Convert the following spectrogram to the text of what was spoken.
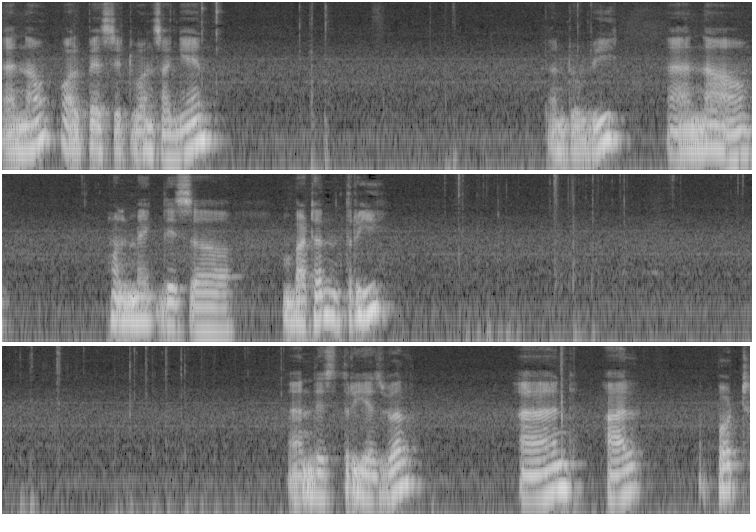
And now I'll paste it once again control V and now I'll make this uh, button 3 and this 3 as well. And I'll put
